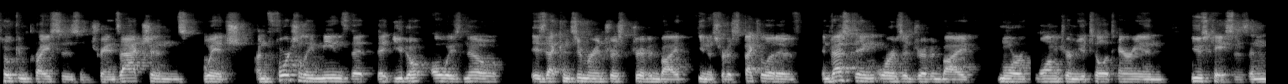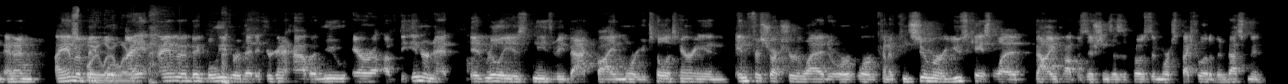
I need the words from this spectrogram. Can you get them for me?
token prices and transactions, which unfortunately means that that you don't always know is that consumer interest driven by you know sort of speculative investing or is it driven by more long-term utilitarian use cases. And, and I'm I am Spoiler a big I, I, am a big believer that if you're going to have a new era of the internet, it really is needs to be backed by more utilitarian infrastructure led or, or kind of consumer use case led value propositions as opposed to more speculative investment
